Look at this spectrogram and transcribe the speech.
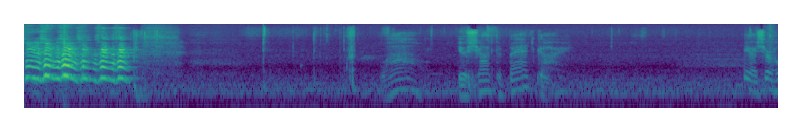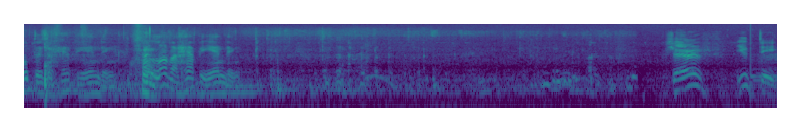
Wow, you shot the bad guy. Yeah, I sure hope there's a happy ending. I love a happy ending. Sheriff, you take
